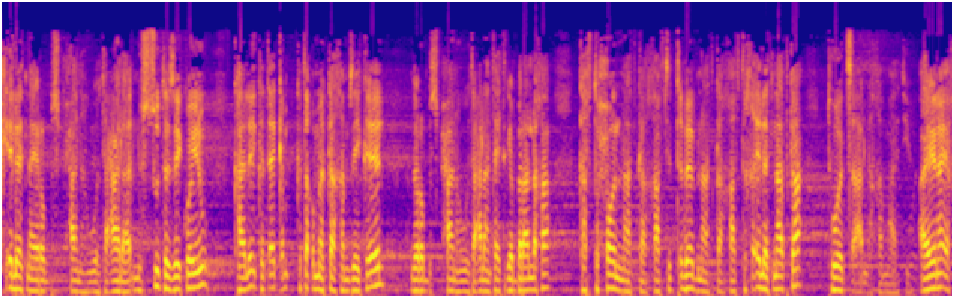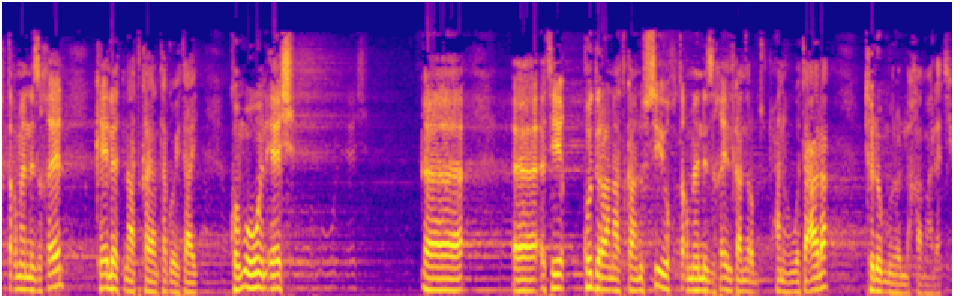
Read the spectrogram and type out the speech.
ክእለት ናይ ረቢ ስብሓንሁ ወተዓላ ንሱ ተዘይኮይኑ ካልእ ክጠቅመካ ከም ዘይክእል ንረቢ ስብሓንሁ ወተዓላ እንታይ ትገብር ኣለኻ ካብቲ ሖል ናትካ ካብቲ ጥበብ ናትካ ካብቲ ክእለት ናትካ ትወፅእ ኣለኻ ማለት እዩ ኣየና እየ ክጠቕመኒ ዝኽእል ክእለት ናትካ ኣንታ ጎይታይ ከምኡ እውን ኤሽ እቲ ቁድራ ናትካ ንሱ እዩ ክጠቕመኒ ዝኽእልካ ንረቢ ስብሓንሁ ወተዓላ ትልምኖ ኣለኻ ማለት እዩ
